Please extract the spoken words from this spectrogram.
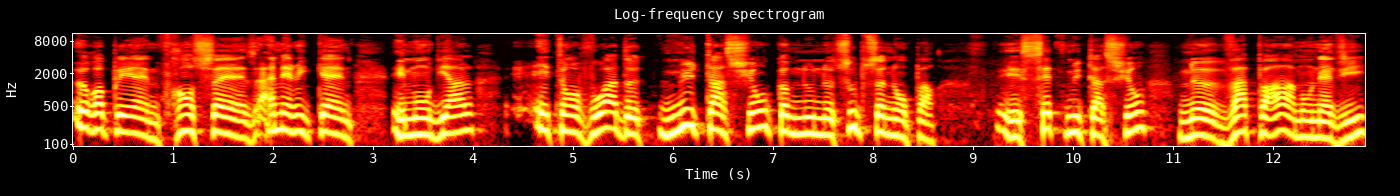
européenne, française, américaine et mondiale est en voie de mutation comme nous ne soupçonnons pas. Et cette mutation ne va pas, à mon avis,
